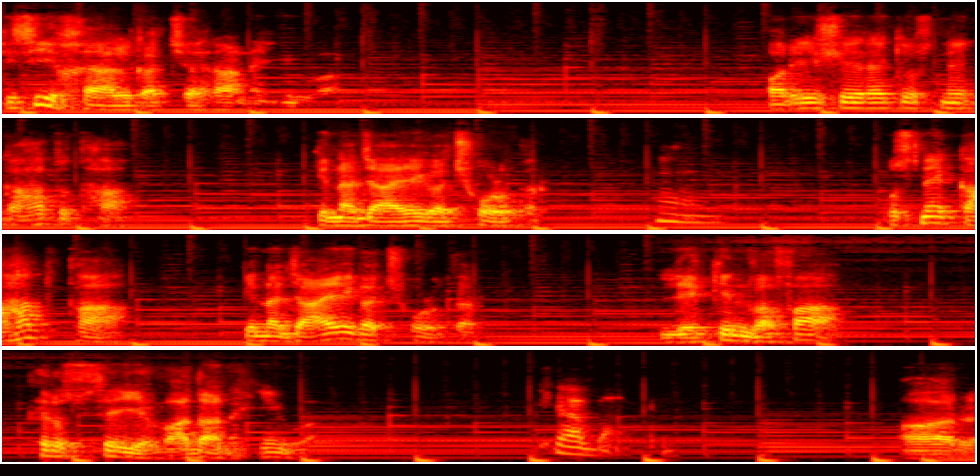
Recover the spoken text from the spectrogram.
किसी ख्याल का चेहरा नहीं हुआ। और ये शेर है कि उसने कहा तो था कि न जाएगा छोड़कर। हम्म। उसने कहा तो था कि न जाएगा छोड़कर लेकिन वफा फिर उससे ये वादा नहीं हुआ। क्या बात है। और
